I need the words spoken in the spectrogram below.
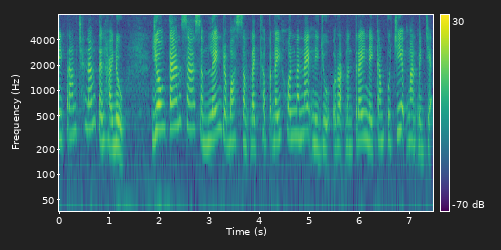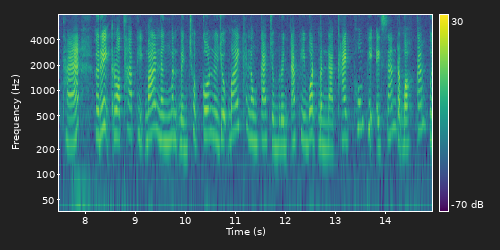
25ឆ្នាំទៅហើយនោះ។ យោងតាមសារសម្លេងរបស់សម្ដេចធិបតីហ៊ុនម៉ាណែតនាយករដ្ឋមន្ត្រីនៃកម្ពុជាបានបញ្ជាក់ថារាជរដ្ឋាភិបាលនឹងមិនបញ្ឈប់គោលនយោបាយក្នុងការជំរុញអភិវឌ្ឍបណ្ដាខេត្តភូមិភាគឦសានរបស់កម្ពុ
